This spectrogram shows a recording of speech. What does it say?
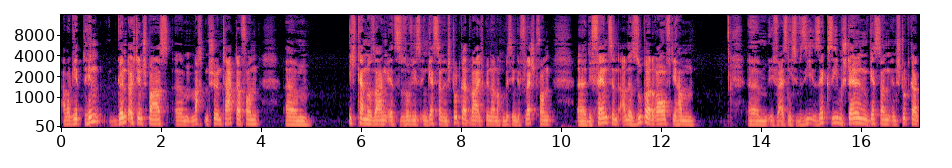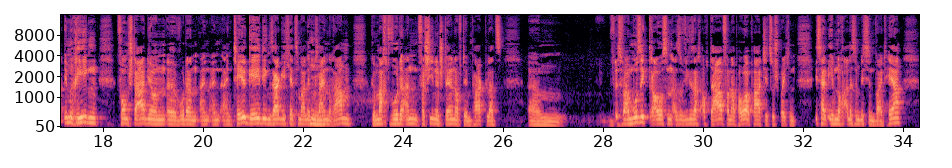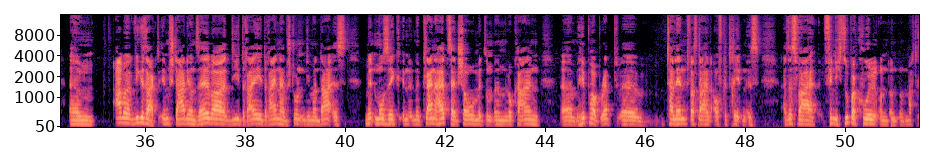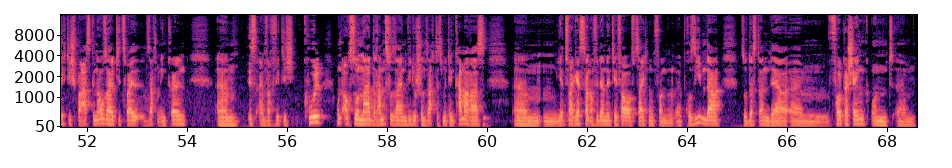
Aber geht hin, gönnt euch den Spaß, ähm, macht einen schönen Tag davon. Ähm, ich kann nur sagen, jetzt so wie es in gestern in Stuttgart war, ich bin da noch ein bisschen geflasht von. Äh, die Fans sind alle super drauf. Die haben ähm, ich weiß nicht, sie, sechs, sieben Stellen gestern in Stuttgart im Regen vorm Stadion, äh, wo dann ein, ein, ein Tailgating, sage ich jetzt mal, im mhm. kleinen Rahmen gemacht wurde an verschiedenen Stellen auf dem Parkplatz. Ähm, es war Musik draußen, also wie gesagt, auch da von der Powerparty zu sprechen, ist halt eben noch alles ein bisschen weit her. Ähm, aber wie gesagt, im Stadion selber, die drei, dreieinhalb Stunden, die man da ist, mit Musik, in, eine kleine Halbzeitshow mit so einem lokalen äh, Hip-Hop-Rap-Talent, äh, was da halt aufgetreten ist. Also es war, finde ich, super cool und, und, und macht richtig Spaß. Genauso halt die zwei Sachen in Köln. Ähm, ist einfach wirklich cool und auch so nah dran zu sein, wie du schon sagtest, mit den Kameras. Ähm, jetzt war gestern auch wieder eine TV-Aufzeichnung von äh, Pro7 da, sodass dann der ähm, Volker Schenk und ähm,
